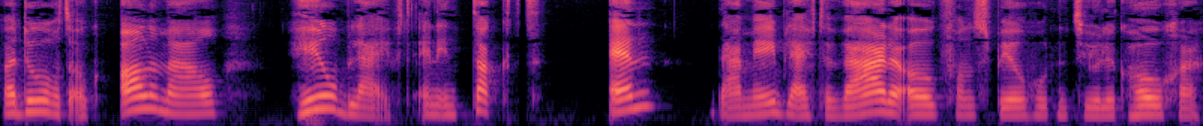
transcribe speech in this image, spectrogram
waardoor het ook allemaal heel blijft en intact. En daarmee blijft de waarde ook van het speelgoed natuurlijk hoger.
